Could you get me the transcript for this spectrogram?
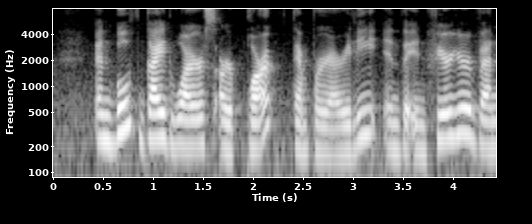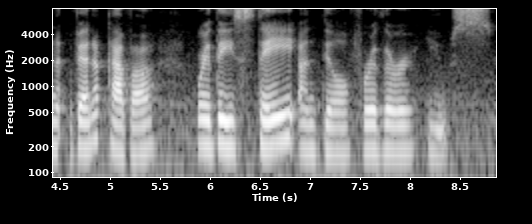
and both guide wires are parked temporarily in the inferior vena, cava where they stay until further use.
